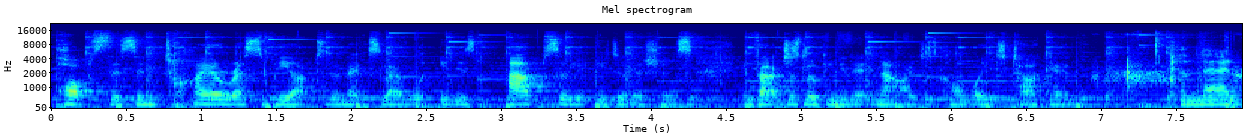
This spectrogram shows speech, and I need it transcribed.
pops this entire recipe up to the next level. It is absolutely delicious. In fact, just looking at it now, I just can't wait to tuck in. And then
